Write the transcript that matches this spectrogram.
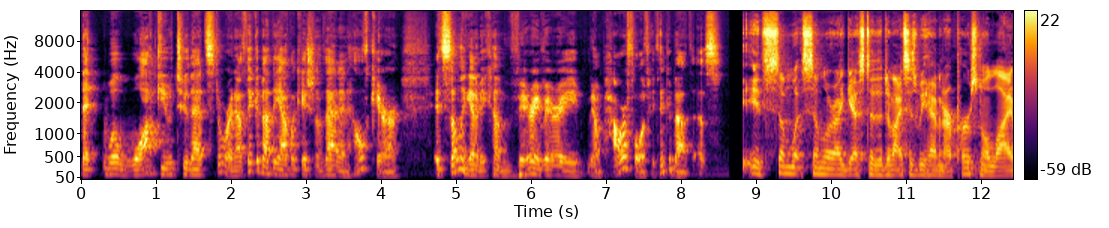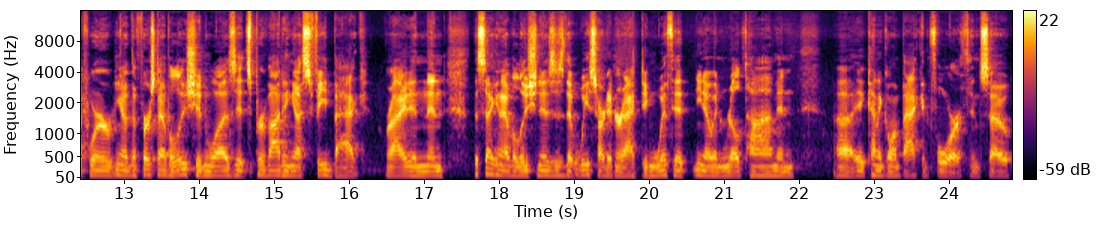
that will walk you to that store. Now, think about the application of that in healthcare. It's suddenly going to become very, very you know, powerful if you think about this it's somewhat similar i guess to the devices we have in our personal life where you know the first evolution was it's providing us feedback right? And then the second evolution is is that we start interacting with it, you know, in real time and uh, it kind of going back and forth. And so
